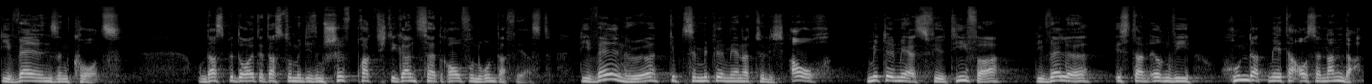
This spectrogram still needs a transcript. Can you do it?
die Wellen sind kurz. Und das bedeutet, dass du mit diesem Schiff praktisch die ganze Zeit rauf und runter fährst. Die Wellenhöhe gibt es im Mittelmeer natürlich auch. Mittelmeer ist viel tiefer. Die Welle ist dann irgendwie 100 Meter auseinander.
